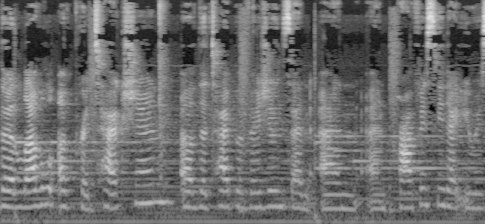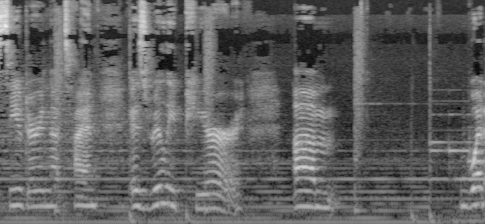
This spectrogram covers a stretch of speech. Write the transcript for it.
the level of protection of the type of visions and, and, and prophecy that you received during that time is really pure. Um, what,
